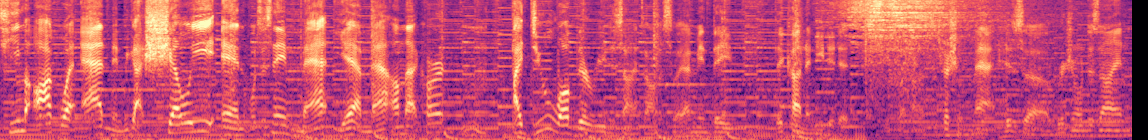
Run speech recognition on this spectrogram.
Team Aqua Admin. We got Shelly and, what's his name? Matt? Yeah, Matt on that card. Mm. I do love their redesigns, honestly. I mean, they they kind of needed it, especially Matt. His uh, original design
